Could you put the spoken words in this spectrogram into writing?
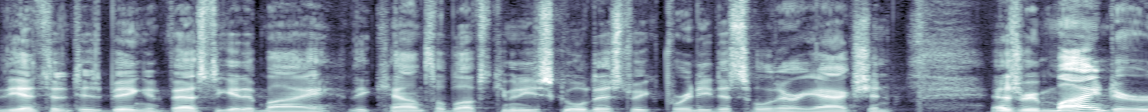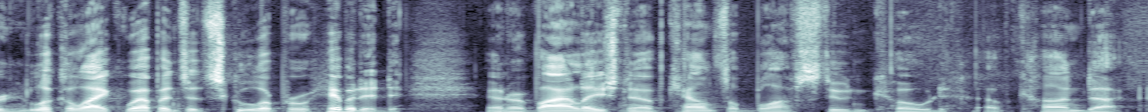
The incident is being investigated by the Council Bluffs Community School District for any disciplinary action. As a reminder, look-alike weapons at school are prohibited and are a violation of Council Bluffs Student Code of Conduct.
